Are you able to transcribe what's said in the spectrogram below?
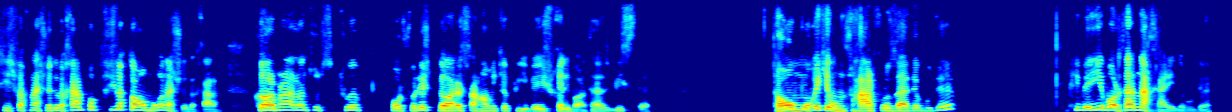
هیچ وقت نشده بخرم خب هیچ وقت تا موقع نشده بخرم. کلارمن الان تو تو پورتفولیوش داره سهامی که P/B ش خیلی بالاتر از 20 تا اون موقعی که اون حرف رو زده بوده P/B بالاتر نخریده بوده.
